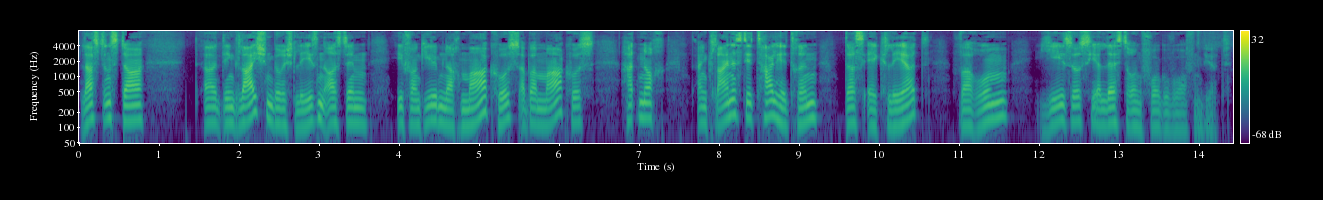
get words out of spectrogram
Lasst uns da äh, den gleichen Bericht lesen aus dem Evangelium nach Markus, aber Markus hat noch ein kleines Detail hier drin, das erklärt, warum Jesus hier Lästerung vorgeworfen wird.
